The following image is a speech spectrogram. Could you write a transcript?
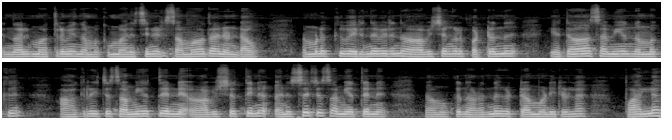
എന്നാൽ മാത്രമേ നമുക്ക് മനസ്സിനൊരു സമാധാനം ഉണ്ടാവും. നമ്മൾക്ക് വരുന്ന വരുന്ന ആവശ്യങ്ങൾ പെട്ടെന്ന് യഥാസമയം നമുക്ക് ആഗ്രഹിച്ച സമയത്ത് തന്നെ ആവശ്യത്തിന് അനുസരിച്ച സമയത്ത് തന്നെ നമുക്ക് നടന്നു കിട്ടാൻ വേണ്ടിയിട്ടുള്ള പല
